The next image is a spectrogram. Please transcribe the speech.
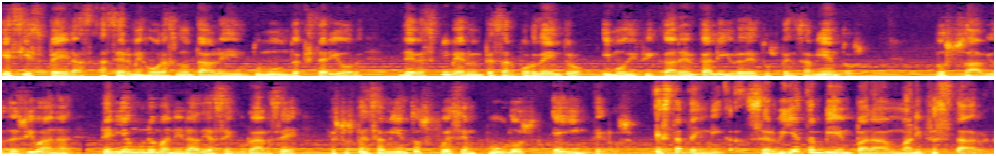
que si esperas hacer mejoras notables en tu mundo exterior, debes primero empezar por dentro y modificar el calibre de tus pensamientos. Los sabios de Sivana tenían una manera de asegurarse que sus pensamientos fuesen puros e íntegros. Esta técnica servía también para manifestar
